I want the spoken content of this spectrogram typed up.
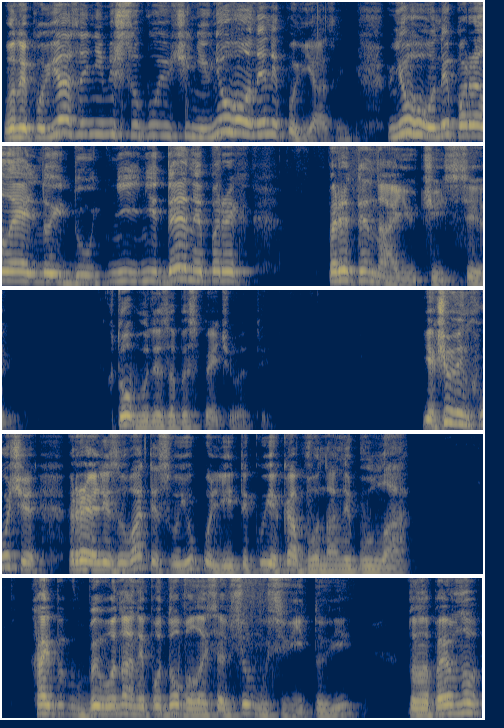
Вони пов'язані між собою чи ні? В нього вони не пов'язані. В нього вони паралельно йдуть, ні, ніде не перетинаючись. Хто буде забезпечувати? Якщо він хоче реалізувати свою політику, яка б вона не була, хай би вона не подобалася всьому світові, то напевно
